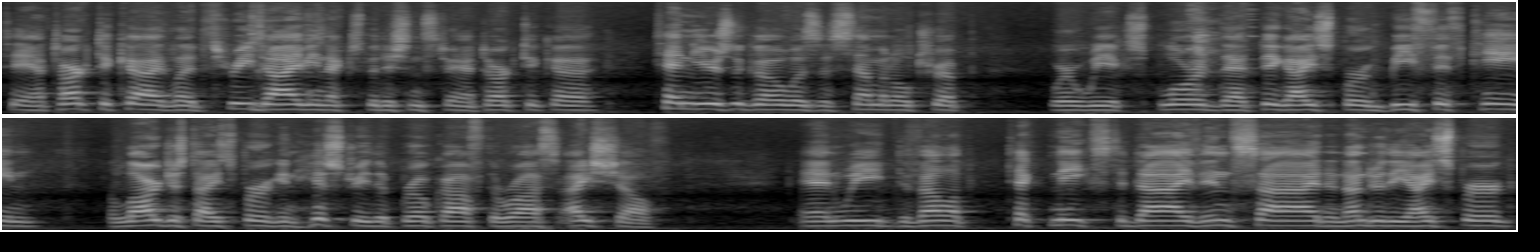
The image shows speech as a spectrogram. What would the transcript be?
to Antarctica. I led three diving expeditions to Antarctica. Ten years ago was a seminal trip where we explored that big iceberg B15, the largest iceberg in history that broke off the Ross Ice Shelf. And we developed techniques to dive inside and under the iceberg,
